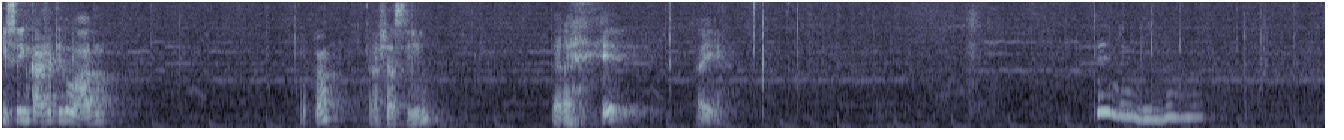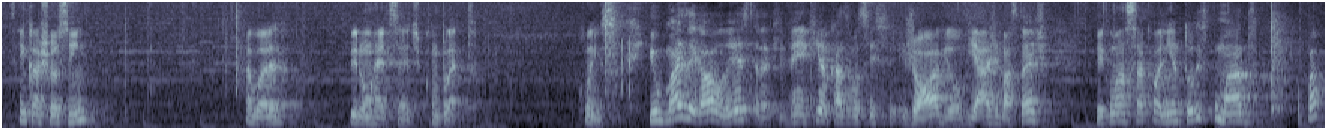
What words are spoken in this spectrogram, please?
E você encaixa aqui do lado. Opa, encaixa assim. Pera aí. Aí. Você encaixou assim. Agora virou um headset completo com isso. E o mais legal, o extra que vem aqui, ó, caso você jogue ou viaje bastante, vem com uma sacolinha toda espumada. Opa!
